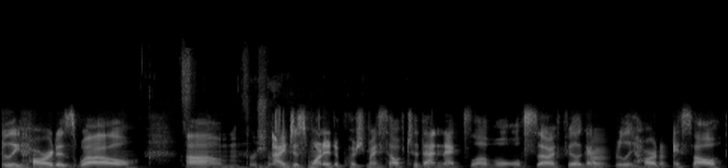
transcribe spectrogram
really hard as well. Um, For sure. I just wanted to push myself to that next level. So I feel like I was really hard on myself.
